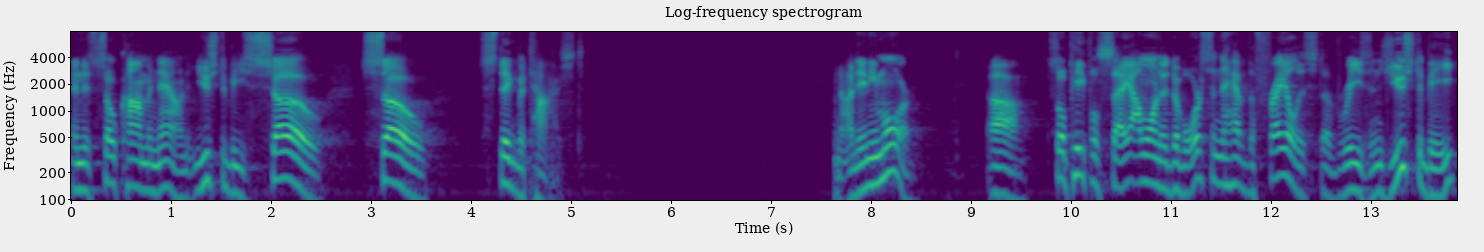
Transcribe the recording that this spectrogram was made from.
And it's so common now. And it used to be so, so stigmatized. Not anymore. Uh, so people say, I want a divorce, and they have the frailest of reasons. Used to be,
